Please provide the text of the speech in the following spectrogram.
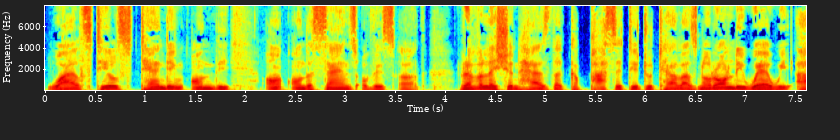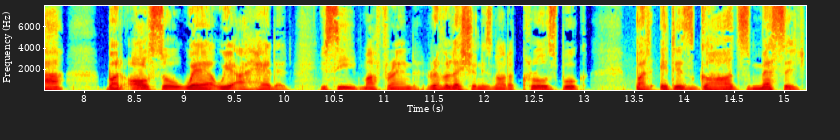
while still standing on the on, the sands of this earth. Revelation has the capacity to tell us not only where we are but also where we are headed. You see, my friend, Revelation is not a closed book, but it is God's message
